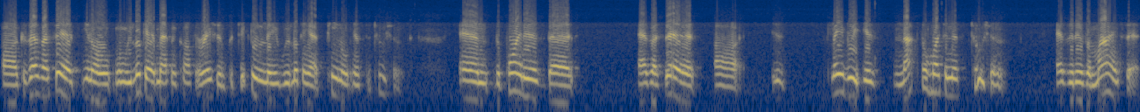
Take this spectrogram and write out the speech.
Because uh, as I said, you know, when we look at mass incarceration, particularly we're looking at penal institutions. And the point is that, as I said, uh, is, slavery is not so much an institution as it is a mindset.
